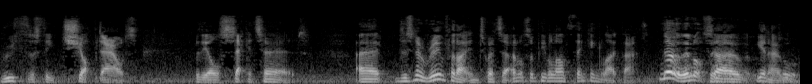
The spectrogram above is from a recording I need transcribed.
ruthlessly chopped out with the old secateurs. Uh, there's no room for that in Twitter, and also people aren't thinking like that. No, they're not. So you know,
